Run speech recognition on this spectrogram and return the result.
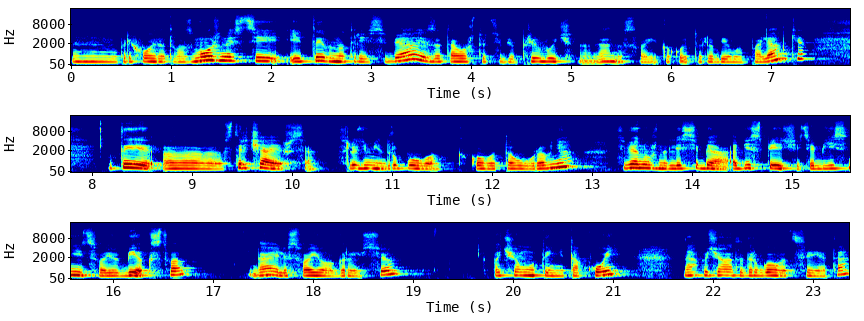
приходят возможности, и ты внутри себя, из-за того, что тебе привычно да, на своей какой-то любимой полянке, ты э, встречаешься с людьми другого какого-то уровня, тебе нужно для себя обеспечить, объяснить свое бегство да, или свою агрессию, почему ты не такой, да, почему ты другого цвета,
